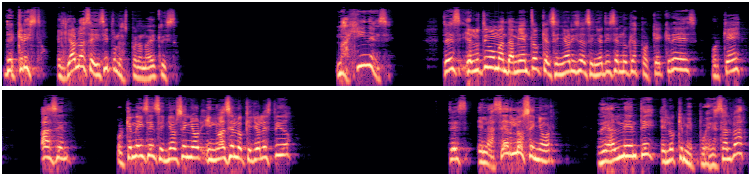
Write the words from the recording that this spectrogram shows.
de Cristo. El diablo hace discípulos, pero no de Cristo. Imagínense. Entonces, y el último mandamiento que el Señor hizo, el Señor dice Lucas, ¿por qué crees? ¿Por qué hacen? ¿Por qué me dicen Señor, Señor y no hacen lo que yo les pido? Entonces, el hacerlo, Señor, realmente es lo que me puede salvar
